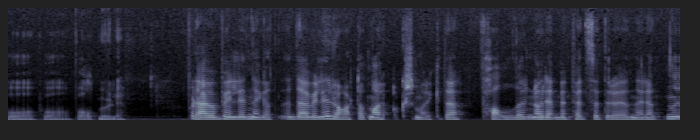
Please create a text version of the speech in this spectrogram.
på, på, på, alt mulig. For Det er jo veldig, det er veldig rart at aksjemarkedet faller når Fed setter ned renten.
